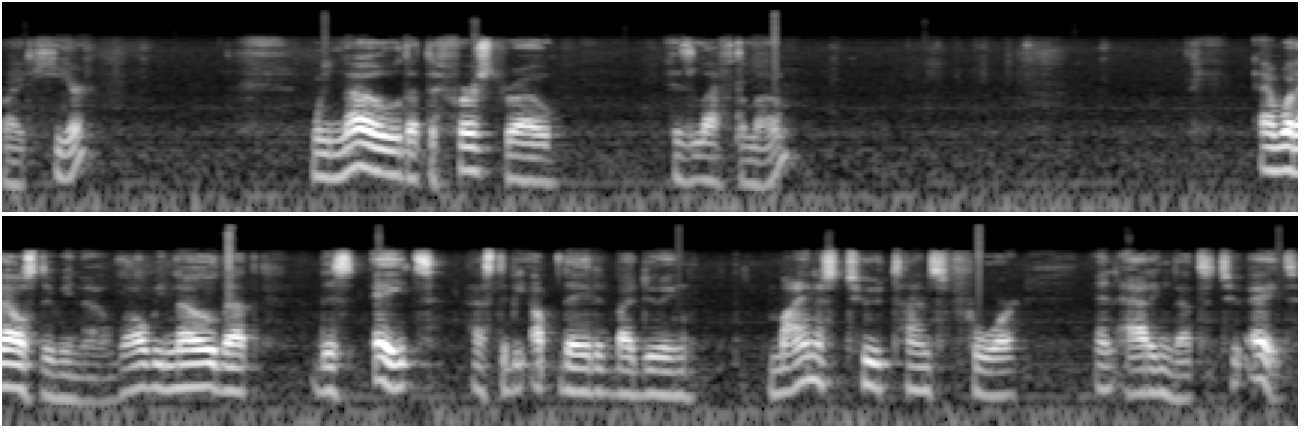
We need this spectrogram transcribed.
right here. We know that the first row is left alone. And what else do we know? Well, we know that this 8 has to be updated by doing minus 2 times 4 and adding that to 8.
